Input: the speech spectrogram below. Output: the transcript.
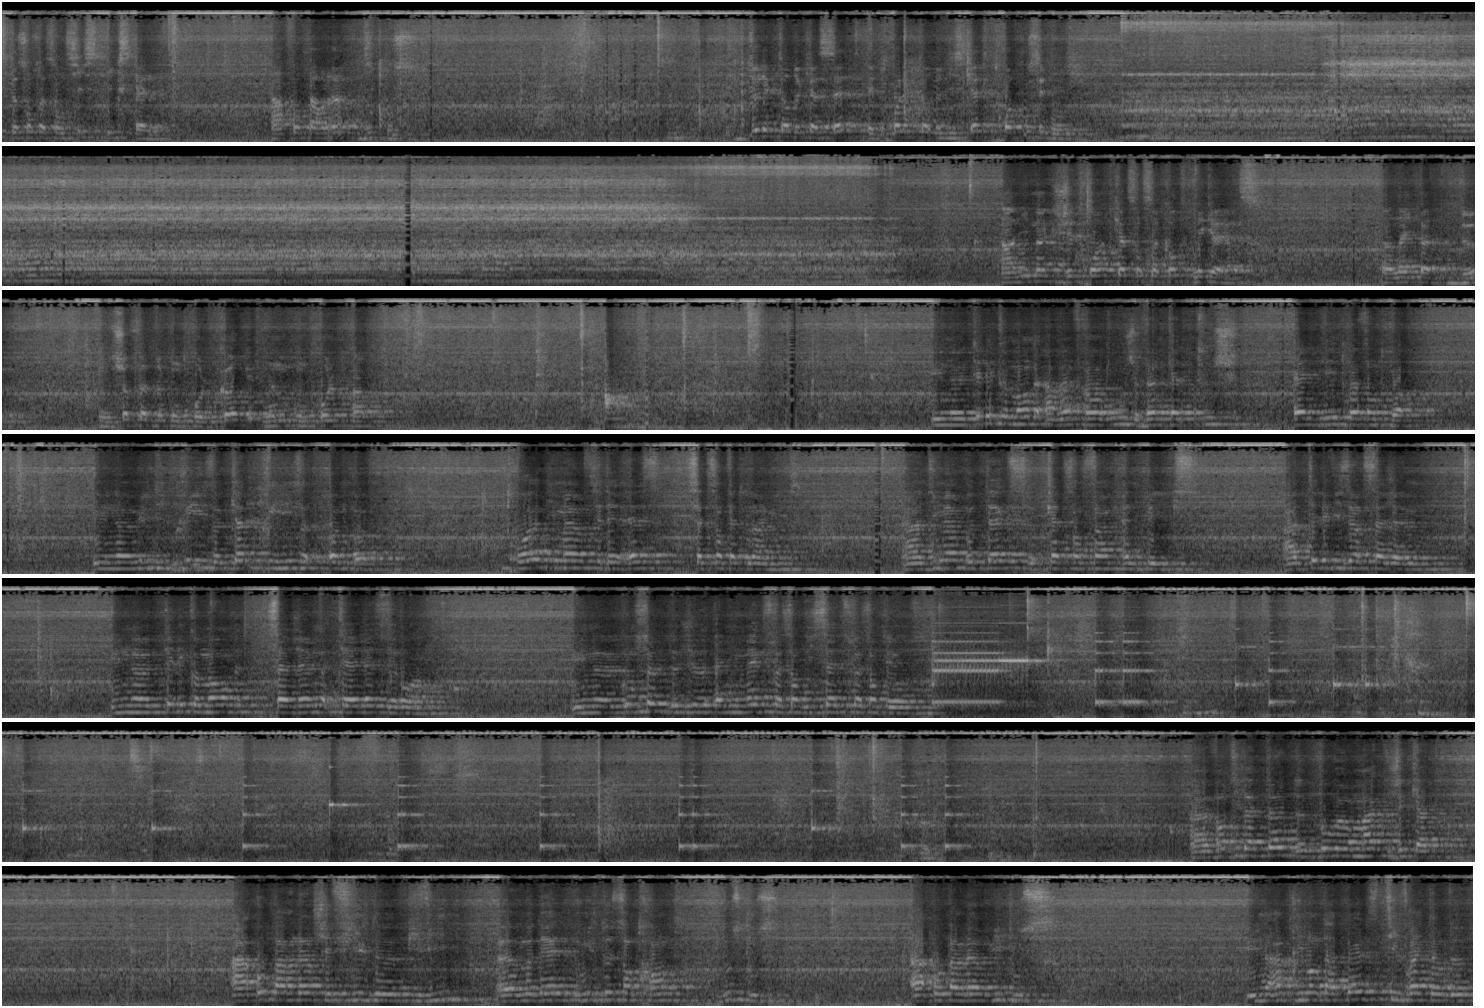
266 XL, un haut-parleur 10 pouces, deux lecteurs de cassette et trois lecteurs de disquette 3 pouces et demi. un iMac G3 450 MHz, un iPad 2, une surface de contrôle Korg Nano Control 1. Une télécommande à infrarouge 24 touches LD303. Une multiprise 4 prises on-off. 3 dimmers CDS 788 un dimmer Botex 405 NPX, un téléviseur Sagem, une télécommande Sagem TLS01, une console de jeu Animex 7771. Haut-parleur chez Field PV, euh, modèle 1230 12 pouces, un haut-parleur 8 pouces, une imprimante Apple Steelwriter 2.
